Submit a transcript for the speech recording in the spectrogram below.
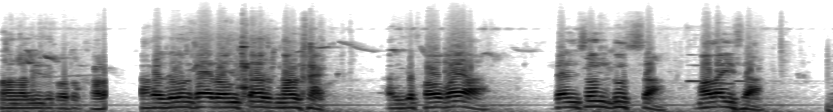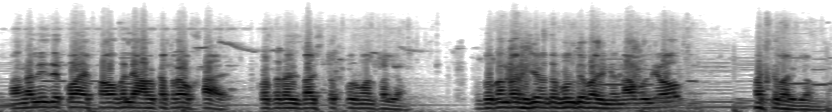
বাঙালি যে কত খারাপ। টাকা যেমন খায় রং চার, নাল শাক আজকে খাওয়া পায়া পেনশন দুধ চা, মালাই চা। বাঙালি যে কয় খাওয়া বলে আলকাতরাও খায়। কতটা বাস্তব প্রমাণ পাইলাম দোকানদার হিসেবে তো বলতে পারি না না বলেও থাকতে পারলাম না।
